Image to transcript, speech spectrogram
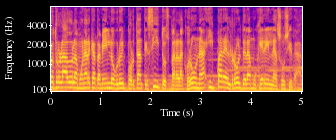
Otro lado, la monarca también logró importantes hitos para la corona y para el rol de la mujer en la sociedad,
